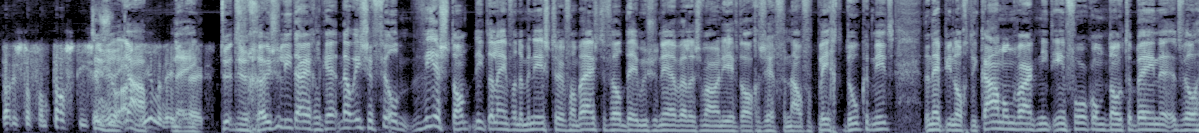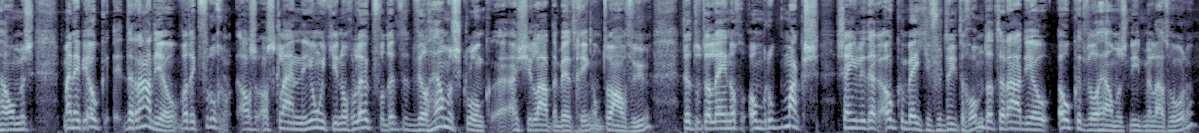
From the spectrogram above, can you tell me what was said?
Dat is toch fantastisch Het is, een- ja, nee, het is een geuzenlied eigenlijk. Hè? Nou is er veel weerstand, niet alleen van de minister van Bijsterveld, demissionair weliswaar, die heeft al gezegd van nou verplicht doe ik het niet. Dan heb je nog die kanon waar het niet in voorkomt, notabene het Wilhelmus. Maar dan heb je ook de radio, wat ik vroeger als, als klein jongetje nog leuk vond, dat het Wilhelmus klonk eh, als je laat naar bed ging om 12 uur. Dat doet alleen nog Omroep Max. Zijn jullie daar ook een beetje verdrietig om, dat de radio ook het Wilhelmus niet meer laat horen?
